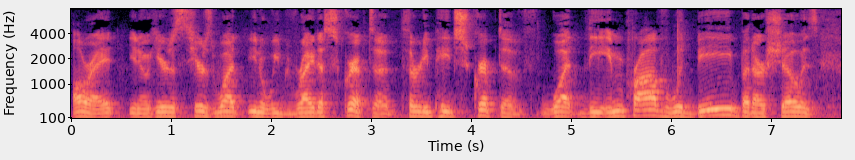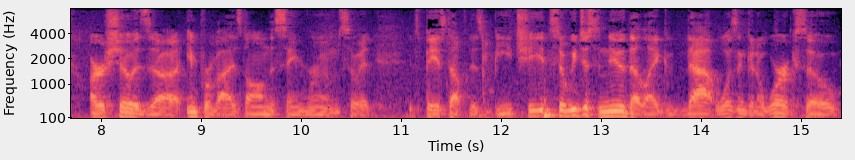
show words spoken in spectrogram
all right, you know, here's here's what you know. We'd write a script, a thirty page script of what the improv would be, but our show is our show is uh, improvised all in the same room, so it it's based off this beat sheet. So we just knew that like that wasn't going to work. So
